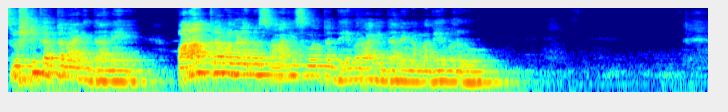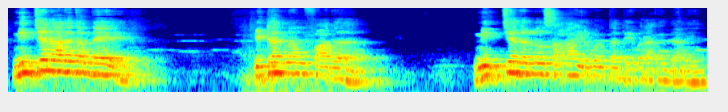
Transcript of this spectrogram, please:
ಸೃಷ್ಟಿಕರ್ತನಾಗಿದ್ದಾನೆ. ಪರಾಕ್ರಮಗಳನ್ನು ಸಾಧಿಸುವಂತ ದೇವರಾಗಿದ್ದಾನೆ ನಮ್ಮ ದೇವರು. ನಿತ್ಯನಾದ ತಂದೆ ಇಟರ್ನಲ್ ಫಾದರ್ ನಿತ್ಯದಲ್ಲೂ ಸಹ ಇರುವಂತ ದೇವರಾಗಿದ್ದಾನೆ.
